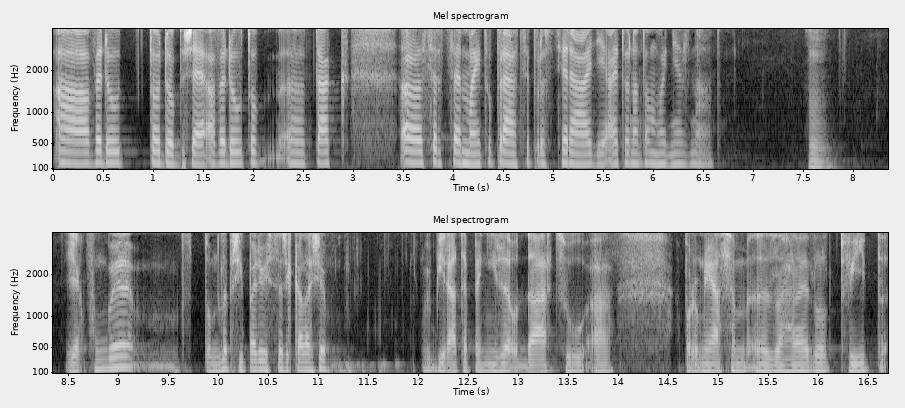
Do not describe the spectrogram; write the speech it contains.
a vedou to dobře a vedou to uh, tak uh, srdcem, mají tu práci prostě rádi a je to na tom hodně znát. Hmm. Jak funguje v tomhle případě, vy jste říkala, že vybíráte peníze od dárců a, podobně. Já jsem eh, zahlédl tweet uh,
